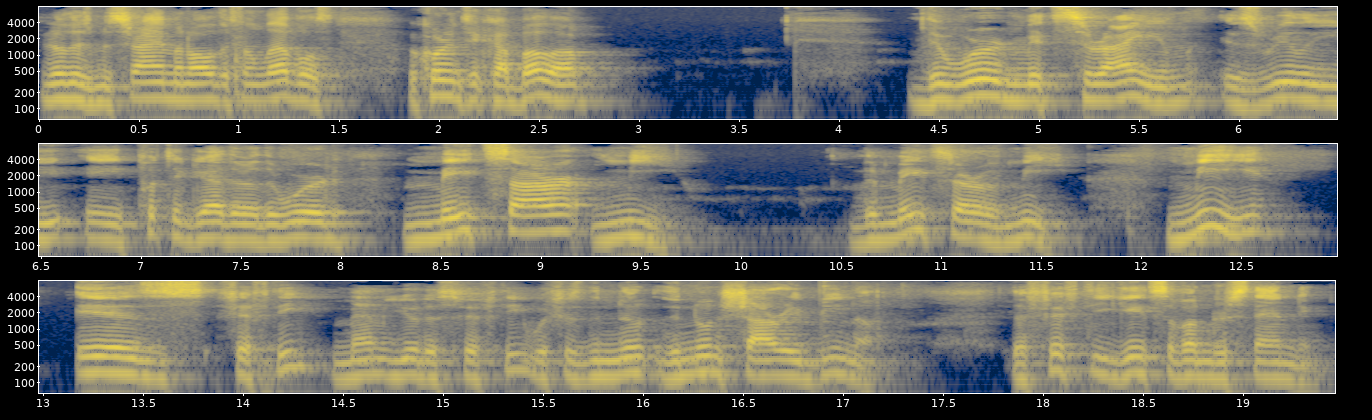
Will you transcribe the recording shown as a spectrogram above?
You know, there's Mitzrayim on all different levels. According to Kabbalah, the word Mitzrayim is really a put together the word Meitzar Mi. The Meitzar of Mi. Mi is 50, Mem Yud is 50, which is the, the Nun Shari Bina, the 50 gates of understanding.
